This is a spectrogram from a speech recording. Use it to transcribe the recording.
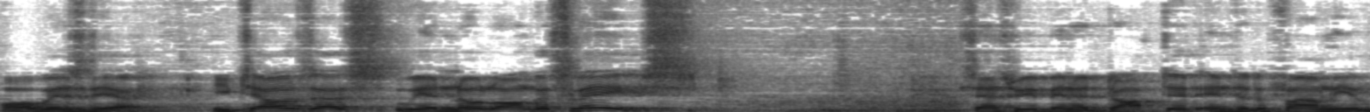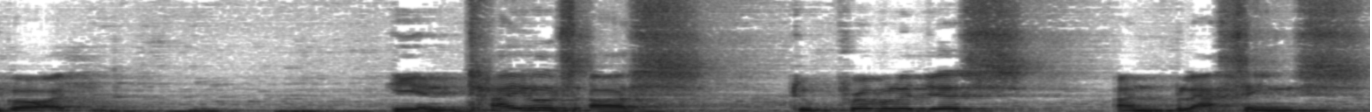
always there. He tells us we are no longer slaves since we've been adopted into the family of God. He entitles us to privileges and blessings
